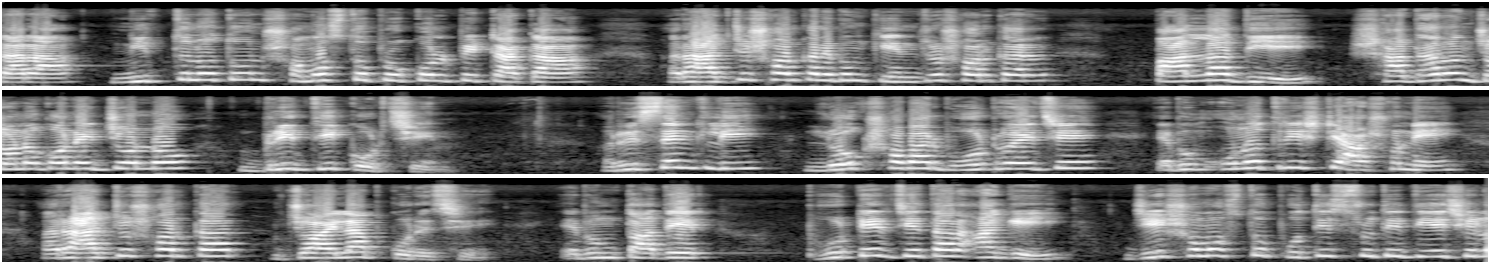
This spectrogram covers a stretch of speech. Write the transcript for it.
তারা নিত্য নতুন সমস্ত প্রকল্পে টাকা রাজ্য সরকার এবং কেন্দ্র সরকার পাল্লা দিয়ে সাধারণ জনগণের জন্য বৃদ্ধি করছে। রিসেন্টলি লোকসভার ভোট হয়েছে এবং উনত্রিশটি আসনে রাজ্য সরকার জয়লাভ করেছে এবং তাদের ভোটের জেতার আগেই যে সমস্ত প্রতিশ্রুতি দিয়েছিল,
